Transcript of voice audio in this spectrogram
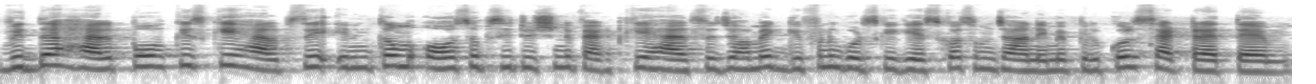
with the help of किसकी हेल्प से? इनकम और सब्सिट्यूशन इफ़ेक्ट की हेल्प से, जो हमें गिफन गुड्स के केस को समझाने में बिल्कुल सेट रहते हैं।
